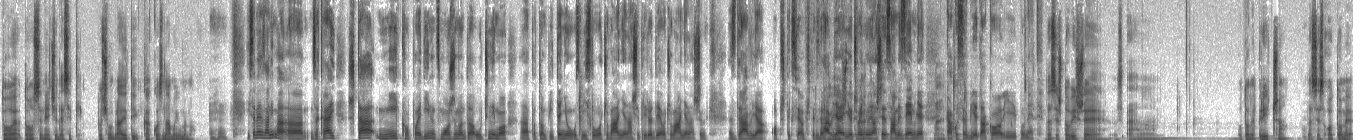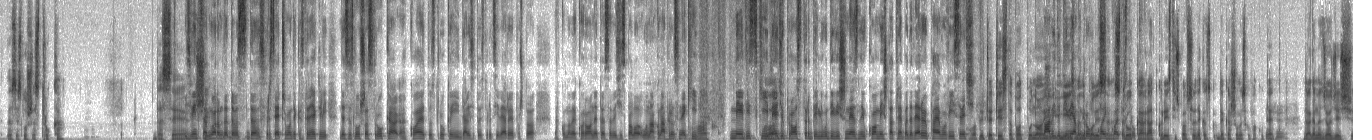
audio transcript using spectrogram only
To, to se neće desiti. To ćemo braniti kako znamo i umemo. Uh mhm. -huh. I sad me zanima uh, za kraj šta mi kao pojedinac možemo da učinimo uh, po tom pitanju u smislu očuvanja naše prirode, očuvanja našeg zdravlja, opšteg, sveopšteg zdravlja Ništa, i očuvanju ne. naše same zemlje, ne. kako Srbije, tako i planete. Da se što više uh, o tome priča, da se o tome, da se sluša struka, da se... Izvinite, ši... moram da, da, vas, da vas presečem ovde kad ste rekli da se sluša struka. Koja je to struka i da li se toj struci veruje, pošto nakon ove korone to je sad već ispalo, onako napravilo se neki Ovako. medijski Ovako. međuprostor gde ljudi više ne znaju kome i šta treba da veruju, pa evo vi se već... Ova priča je čista potpuno i, i nije izmanipulisana. Struka, struka, Ratko Ristić, profesor dekan, dekan Šumarskog fakulteta. Mm -hmm. Dragana Đorđević,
